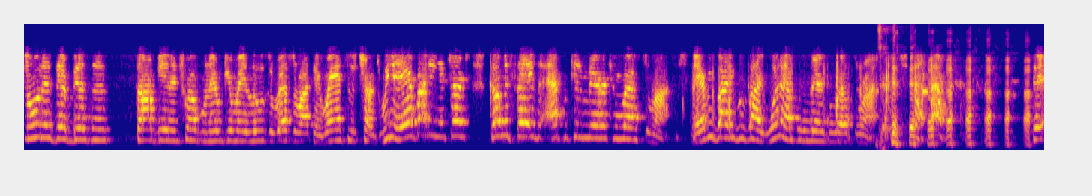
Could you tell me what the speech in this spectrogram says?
Soon as their business started being in trouble and they were getting ready to lose the restaurant, they ran to the church. We need everybody in the church come and save the African American restaurant. And everybody was like, "What African American restaurant?" there,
